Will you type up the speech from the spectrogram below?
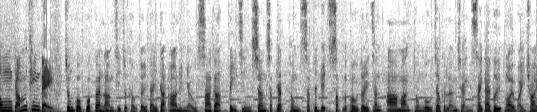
动感天地，中国国家男子足球队抵达阿联酋沙加，备战双十一同十一月十六号对阵阿曼同澳洲嘅两场世界杯外围赛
